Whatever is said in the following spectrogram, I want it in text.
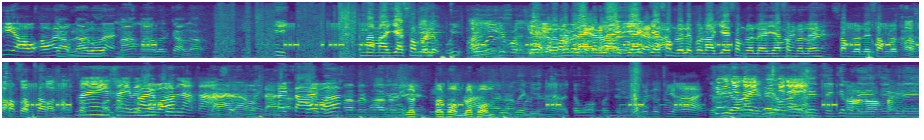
พี่เอาเอาให้กลัผบมแล้วรรู้ถหน่อยมา มารถกลับแล้ว มามาแยกซ่อมรถเลยอุ้ยเอ้ยแยกเออไม่เป็นไรไม่เป็นไรแยกแยกซ่อมรถเลยพวกเราแยกซ่อมรถเลยแยกซ่อมรถเลยซ่อมรถเลยซ่อมรถขอซ่อมสซ่อองมศซ่อพมซ่อมขอสองศพไม่ใครเป็นพวกคุณหลักอะได้แล้วได้ ใครตายวะพาไปพาหน่อยรถรถผมรถผมรถพี่ให้เดี๋ยวพี่เอาให้เดี๋ยวพี่เอาให้เล่นเซ็งกันไปเลยเซ็งไปเลย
